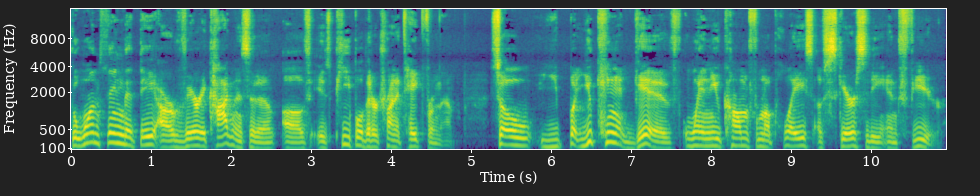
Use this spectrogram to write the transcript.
the one thing that they are very cognizant of is people that are trying to take from them. So, you, but you can't give when you come from a place of scarcity and fear.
